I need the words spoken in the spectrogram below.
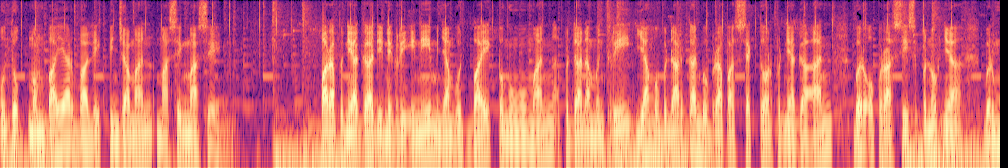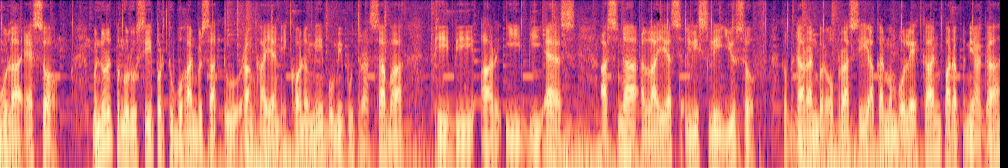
untuk membayar balik pinjaman masing-masing. Para peniaga di negeri ini menyambut baik pengumuman Perdana Menteri yang membenarkan beberapa sektor perniagaan beroperasi sepenuhnya bermula esok. Menurut pengurusi Pertubuhan Bersatu Rangkaian Ekonomi Bumi Putra Sabah, PBREBS, Asna Alias Lisli Yusof, kebenaran beroperasi akan membolehkan para peniaga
